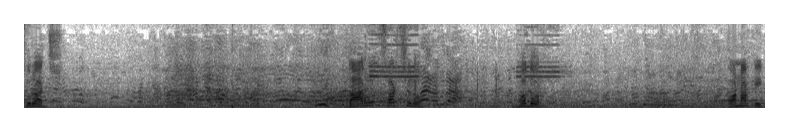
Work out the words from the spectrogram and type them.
সুরাজ। দারুণ শট ছিল। ভদর। Corner kick.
